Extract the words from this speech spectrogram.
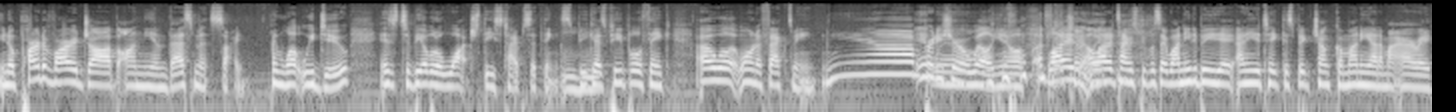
you know, part of our job on the investment side and what we do is to be able to watch these types of things Mm-hmm. because people think, oh, well, it won't affect me. Yeah, I'm It pretty sure it will. will. You know, a lot, of, a lot of times people say, well, I need to be, I need to take this big chunk of money out of my IRA.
